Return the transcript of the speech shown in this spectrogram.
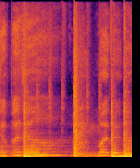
पदा मदना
